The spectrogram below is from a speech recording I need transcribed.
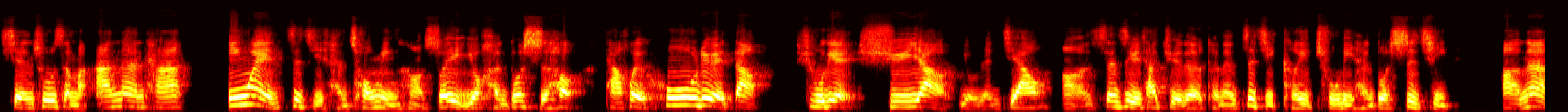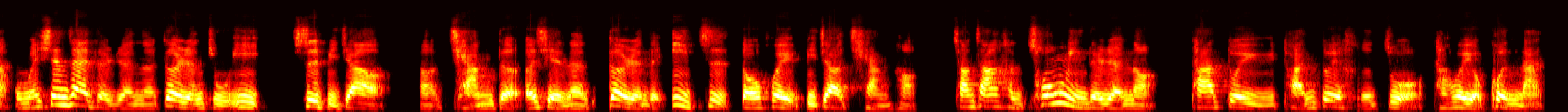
显出什么？阿难他因为自己很聪明哈，所以有很多时候他会忽略到，忽略需要有人教啊，甚至于他觉得可能自己可以处理很多事情啊。那我们现在的人呢，个人主义是比较。呃，强的，而且呢，个人的意志都会比较强哈。常常很聪明的人呢，他对于团队合作他会有困难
